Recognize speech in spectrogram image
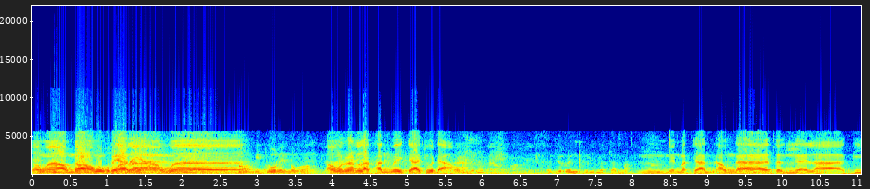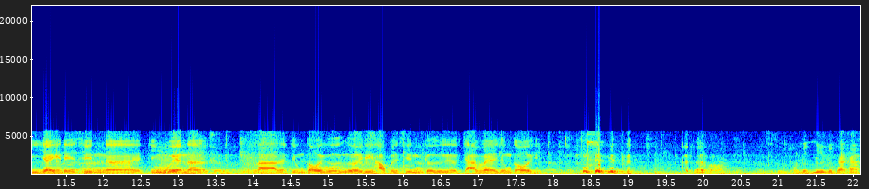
ông à, ông đó ông có khoe là ông à, Cái ông rất là thân với cha chúa đạo. Ừ, bên mặt trận ông đã từng gọi là ký giấy để xin à, chính quyền đó là chúng tôi gửi người đi học để xin cử trả về chúng tôi Không được đưa cho khác ha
